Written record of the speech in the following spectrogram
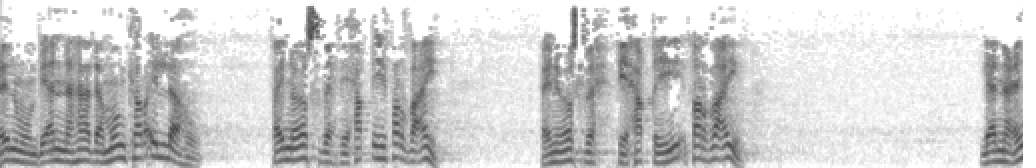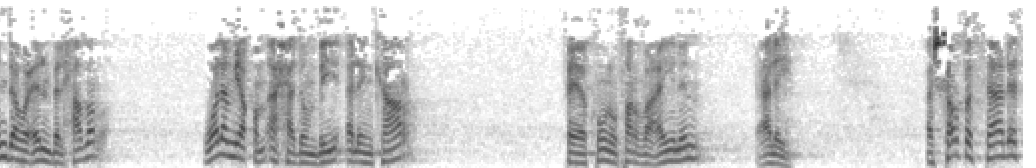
علم بأن هذا منكر إلا هو فإنه يصبح في حقه فرض عين. فإنه يصبح في حقه فرض عين. لأن عنده علم بالحظر ولم يقم أحد بالإنكار فيكون فرض عين عليه. الشرط الثالث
